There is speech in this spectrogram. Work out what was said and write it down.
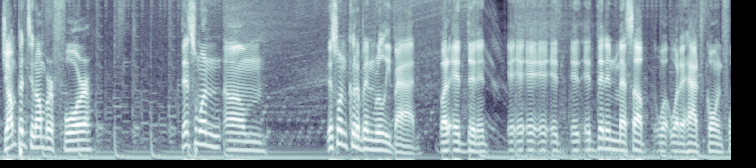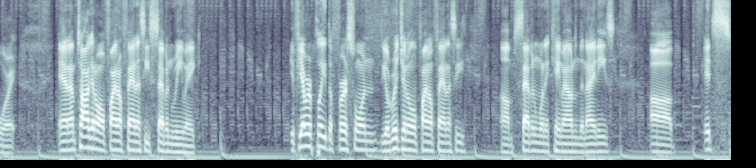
jump into number four. This one, um, this one could have been really bad, but it didn't. It, it, it, it, it didn't mess up what, what it had going for it. And I'm talking about Final Fantasy VII Remake. If you ever played the first one, the original Final Fantasy um, 7 when it came out in the 90s, uh, it's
